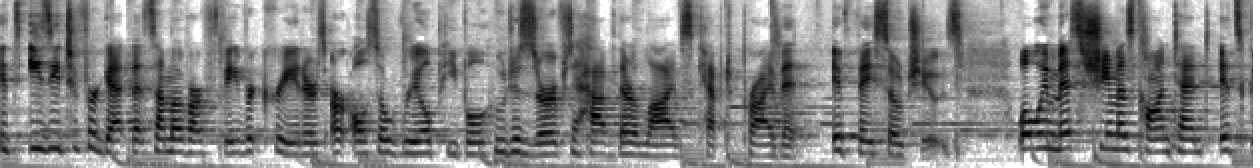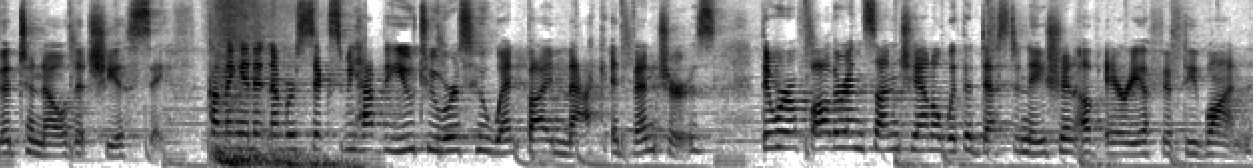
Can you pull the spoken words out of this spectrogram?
It's easy to forget that some of our favorite creators are also real people who deserve to have their lives kept private, if they so choose. While we miss Shima's content, it's good to know that she is safe. Coming in at number 6 we have the YouTubers who went by Mac Adventures. They were a father and son channel with a destination of Area 51.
